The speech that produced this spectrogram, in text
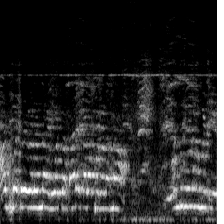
ಆಸ್ಪತ್ರೆಗಳನ್ನ ಇವತ್ತ ಕಾರ್ಯಕಲಾಪಗಳನ್ನ ಒಂದು ದಿನದ ಮಟ್ಟಿಗೆ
